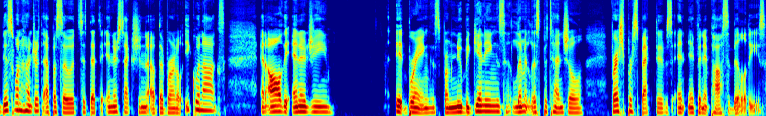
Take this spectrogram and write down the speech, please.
This 100th episode sits at the intersection of the vernal equinox and all the energy it brings from new beginnings, limitless potential, fresh perspectives, and infinite possibilities.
